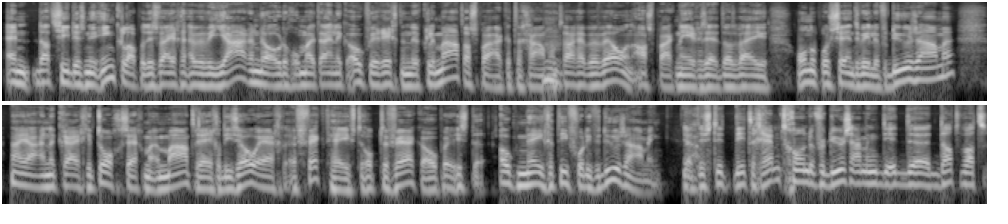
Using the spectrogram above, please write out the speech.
En dat zie je dus nu inklappen. Dus wij hebben we jaren nodig om uiteindelijk ook weer richting de klimaatafspraken te gaan. Want daar hebben we wel een afspraak neergezet dat wij 100% willen verduurzamen. Nou ja, en dan krijg je toch zeg maar een maatregel die zo erg effect heeft op de verkopen. Is ook negatief voor die verduurzaming. Ja, Dus dit, dit remt gewoon de verduurzaming. Dit- de, dat wat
